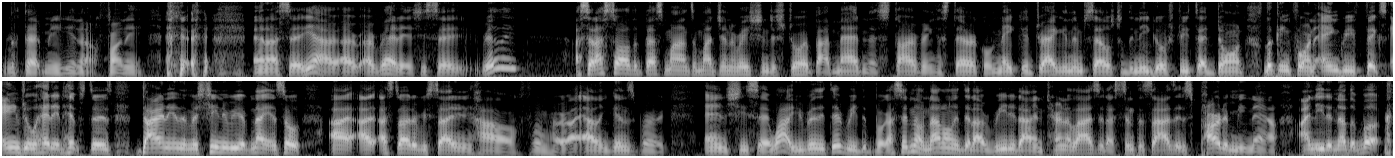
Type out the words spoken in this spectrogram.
looked at me, you know, funny. and I said, yeah, I, I read it. She said, really? I said, I saw the best minds of my generation destroyed by madness, starving, hysterical, naked, dragging themselves to the Negro streets at dawn, looking for an angry fix, angel headed hipsters dying in the machinery of night. And so I, I, I started reciting Howl from her, Allen Ginsberg. And she said, Wow, you really did read the book. I said, No, not only did I read it, I internalized it, I synthesized it. It's part of me now. I need another book.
